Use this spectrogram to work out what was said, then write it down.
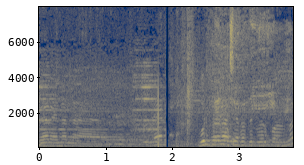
வேற என்னென்ன வேற உறுப்பினரா சேர்றதுக்கு விருப்பம் இருந்தா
